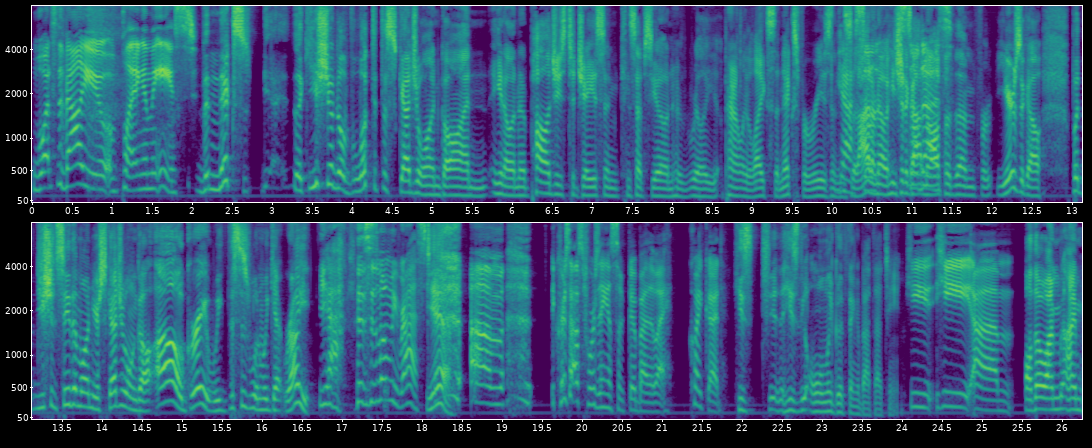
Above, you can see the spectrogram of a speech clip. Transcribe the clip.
what's the value of playing in the East? The Knicks, like you should have looked at the schedule and gone, you know. And apologies to Jason Concepcion, who really apparently likes the Knicks for reasons Yeah, that I don't know. He should have gotten off of them for years ago. But you should see them on your schedule and go, oh, great, we this is when we get right. Yeah, this is when we rest. Yeah, Um, Kristaps Porzingis looked good, by the way. Quite good. he's he's the only good thing about that team. He he um Although I'm I'm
